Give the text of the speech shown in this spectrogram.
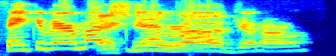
Thank you very much, Thank General. You, uh, General.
